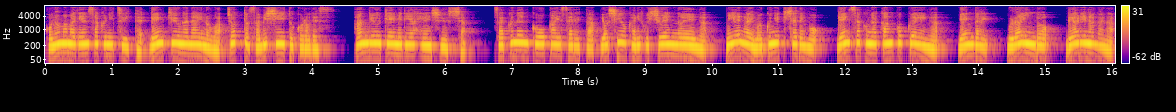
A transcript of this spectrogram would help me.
このまま原作について言及がないのはちょっと寂しいところです。韓流系メディア編集者。昨年公開された吉岡里帆主演の映画、見えない目撃者でも、原作が韓国映画、現代、ブラインド、でありながら、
